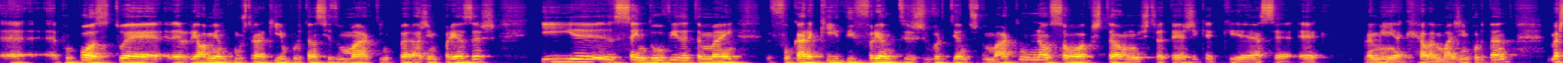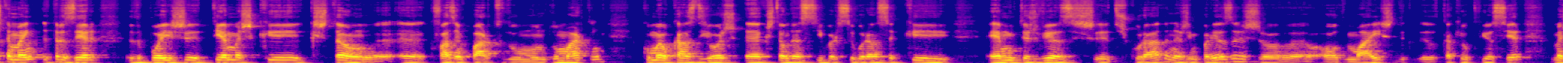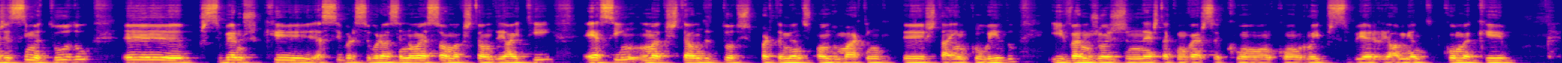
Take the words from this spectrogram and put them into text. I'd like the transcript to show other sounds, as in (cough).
a, a propósito é realmente mostrar aqui a importância do marketing para as empresas e, eh, sem dúvida, também focar aqui diferentes vertentes do marketing, não só a questão estratégica, que essa é para mim é aquela mais importante, mas também trazer depois eh, temas que, que estão, eh, que fazem parte do mundo do marketing, como é o caso de hoje, a questão da cibersegurança que é muitas vezes eh, descurada nas empresas, ou, ou demais de, de aquilo que devia ser, mas acima de tudo eh, percebemos que a cibersegurança não é só uma questão de IT, é sim uma questão de todos os departamentos onde o marketing eh, está incluído e vamos hoje nesta conversa com, com o Rui perceber realmente como é que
